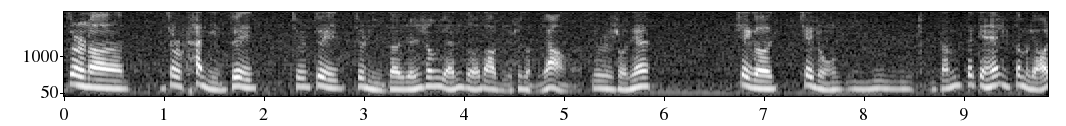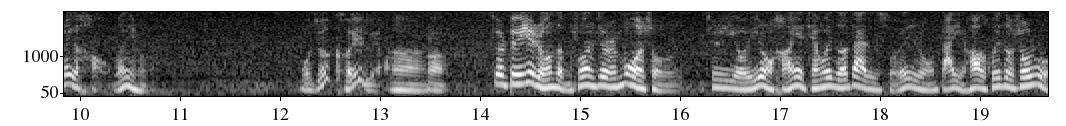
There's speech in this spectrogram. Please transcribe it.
就是呢，就是看你对，就是对，就是你的人生原则到底是怎么样的。就是首先，这个这种，嗯，咱们在电台里这么聊这个好吗？你说？我觉得可以聊啊、啊，就是对于这种怎么说呢，就是墨守，就是有一种行业潜规则在的所谓这种打引号的灰色收入，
